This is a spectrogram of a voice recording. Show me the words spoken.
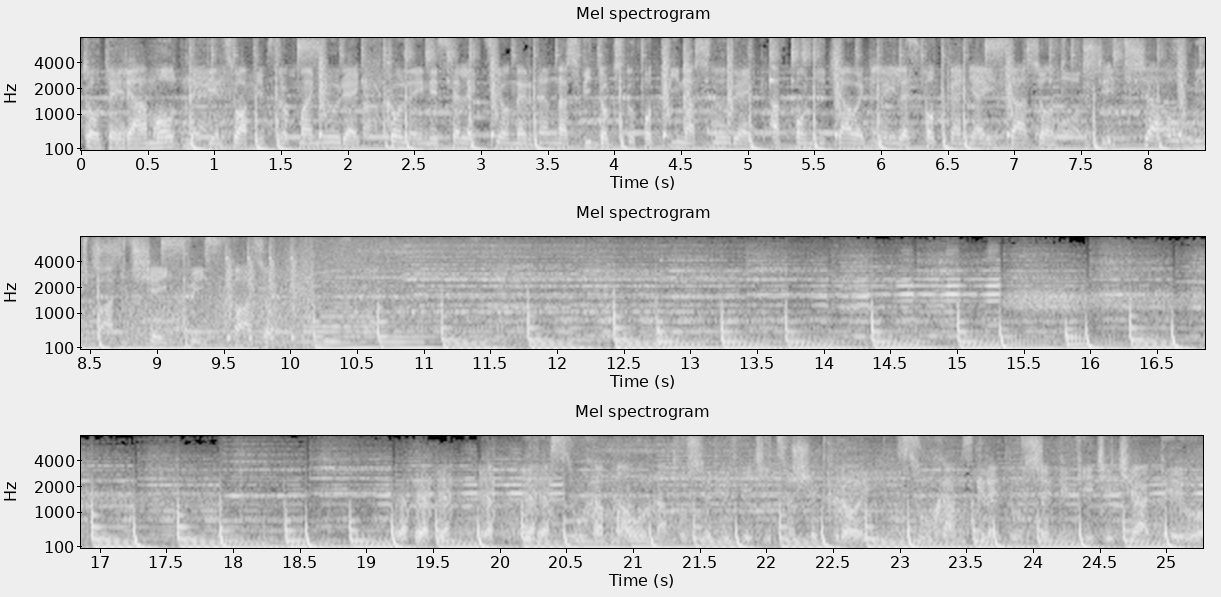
to teraz modne Więc łapie wzrok maniurek. Kolejny selekcjoner na nasz widok znów odpina sznurek. A w poniedziałek maile, spotkania i zarząd. Żyć trzeba umieć, bawić się i wyjść z twarzą ja, ja, ja słucham małolatów, żeby wiedzieć co się kroi. Słucham skretów, żeby wiedzieć jak było.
